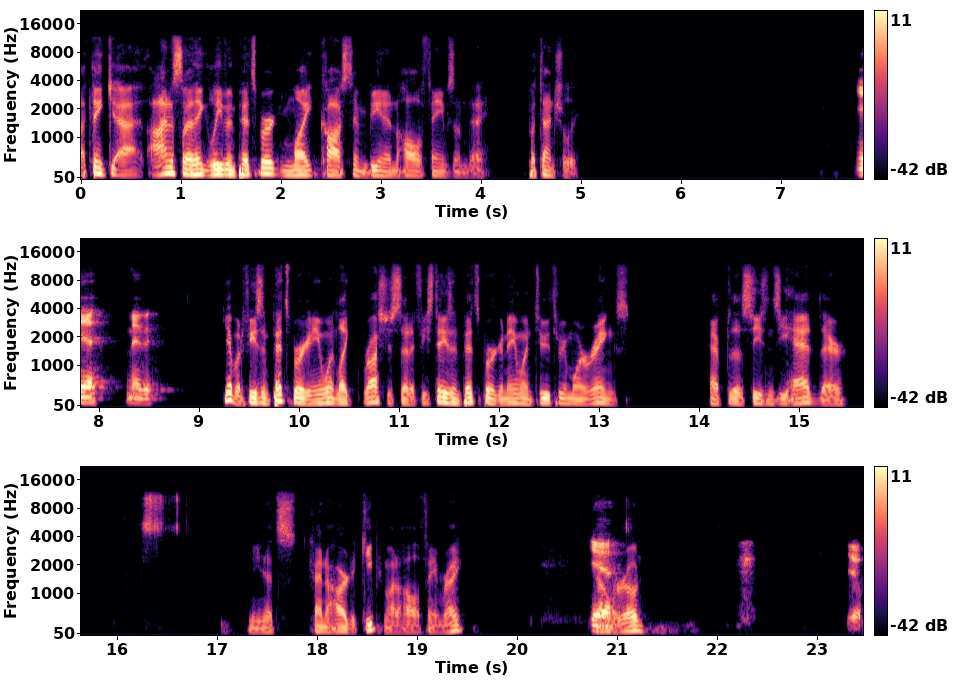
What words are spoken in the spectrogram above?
I think, uh, honestly, I think leaving Pittsburgh might cost him being in the Hall of Fame someday, potentially. Yeah, maybe. Yeah, but if he's in Pittsburgh and he went like Rush just said, if he stays in Pittsburgh and they win two, three more rings after the seasons he had there, I mean that's kind of hard to keep him out of Hall of Fame, right? Down Yeah. the road. Yep.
